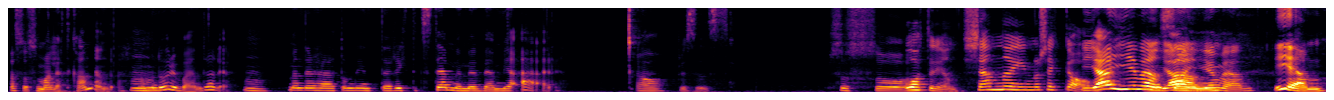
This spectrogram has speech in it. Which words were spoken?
alltså som man lätt kan ändra. Ja, men då är det bara att ändra det. Mm. Men det här att om det inte riktigt stämmer med vem jag är. Ja, precis. Så, så... Återigen, känna in och checka av. Jajamensan! Jajamän. Igen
